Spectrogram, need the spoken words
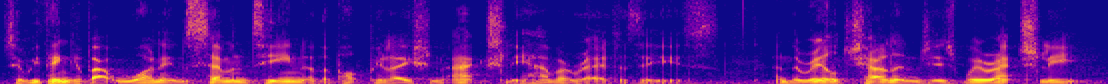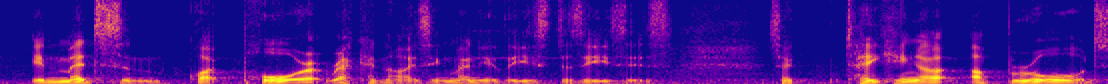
So we think about one in 17 of the population actually have a rare disease. And the real challenge is we're actually, in medicine, quite poor at recognizing many of these diseases. So taking a, a broad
